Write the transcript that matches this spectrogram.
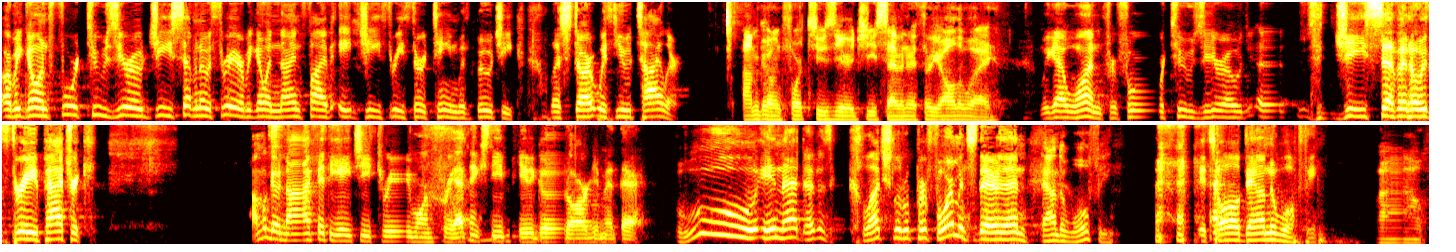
Are we going 420G703 or are we going 958G313 with Bucci? Let's start with you, Tyler. I'm going 420 G703 all the way. We got one for 420 uh, G703. Patrick. I'm gonna go 958 G313. I think Steve gave a good argument there. Ooh, in that, that was a clutch little performance there then. Down to Wolfie. It's all down to Wolfie. Wow,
